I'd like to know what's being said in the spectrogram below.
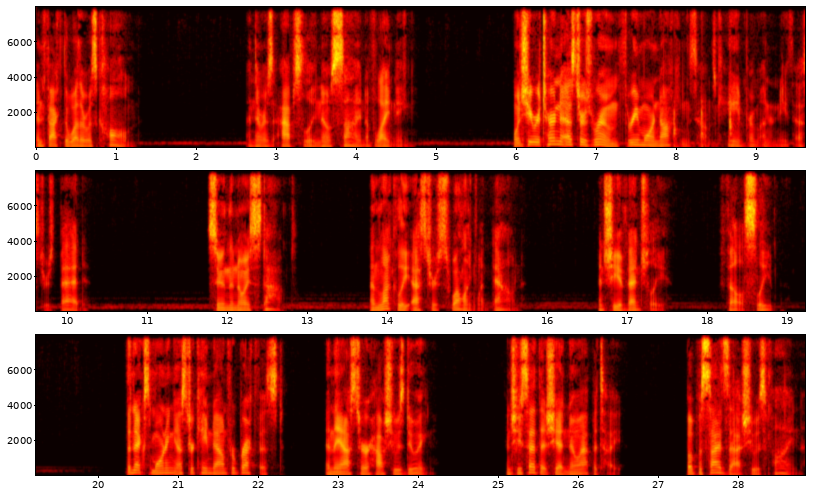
In fact, the weather was calm, and there was absolutely no sign of lightning. When she returned to Esther's room, three more knocking sounds came from underneath Esther's bed. Soon the noise stopped, and luckily Esther's swelling went down, and she eventually fell asleep. The next morning, Esther came down for breakfast, and they asked her how she was doing. And she said that she had no appetite, but besides that, she was fine.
